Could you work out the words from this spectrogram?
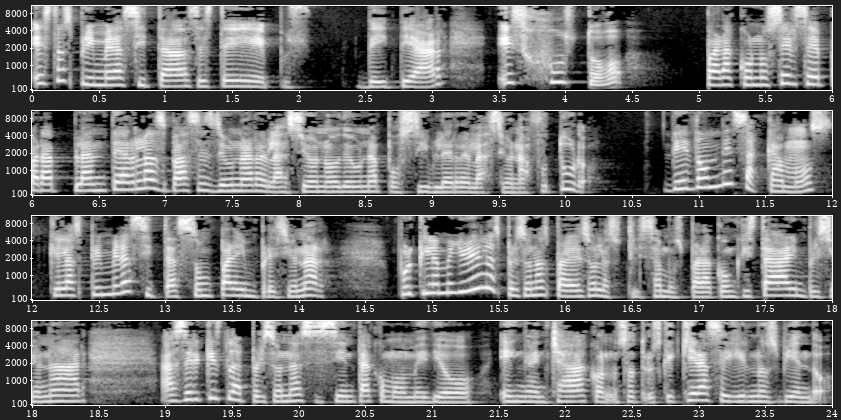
estas primeras citas, este pues, datear, es justo para conocerse, para plantear las bases de una relación o de una posible relación a futuro. ¿De dónde sacamos que las primeras citas son para impresionar? Porque la mayoría de las personas para eso las utilizamos, para conquistar, impresionar, hacer que la persona se sienta como medio enganchada con nosotros, que quiera seguirnos viendo.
